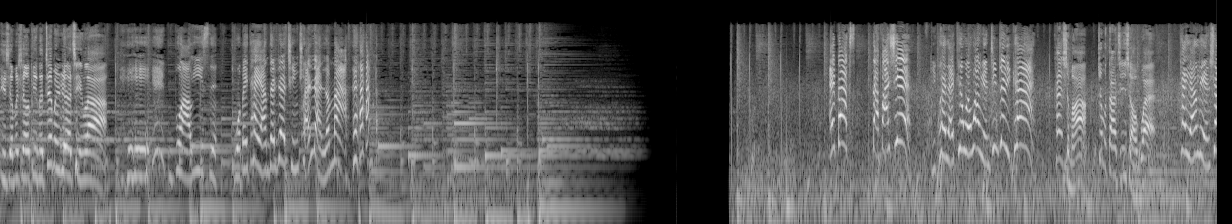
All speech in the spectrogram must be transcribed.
你什么时候变得这么热情了？嘿嘿，不好意思，我被太阳的热情传染了嘛！哈哈。iBox 大发现！你快来天文望远镜这里看。看什么啊？这么大惊小怪！太阳脸上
